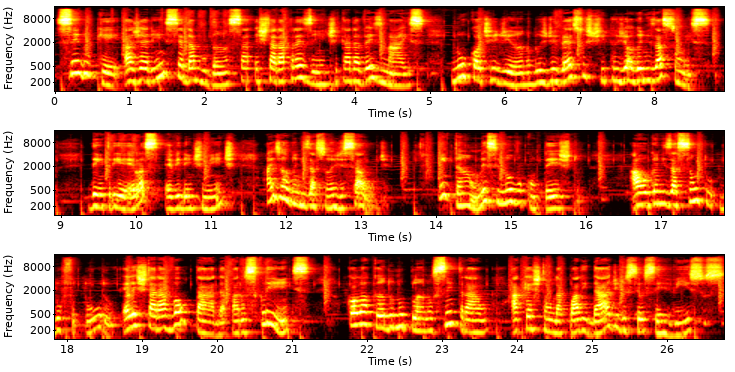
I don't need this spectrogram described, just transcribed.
sendo que a gerência da mudança estará presente cada vez mais no cotidiano dos diversos tipos de organizações, dentre elas, evidentemente, as organizações de saúde. Então, nesse novo contexto, a organização do futuro ela estará voltada para os clientes colocando no plano central a questão da qualidade dos seus serviços,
